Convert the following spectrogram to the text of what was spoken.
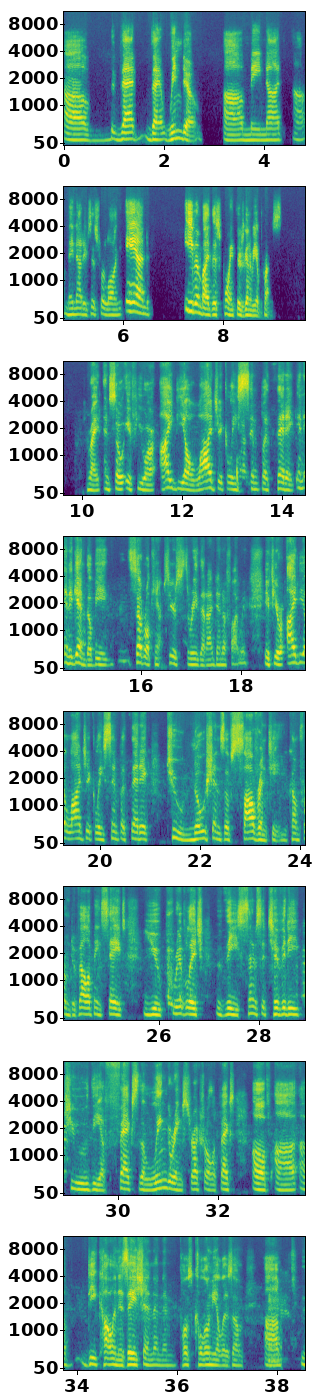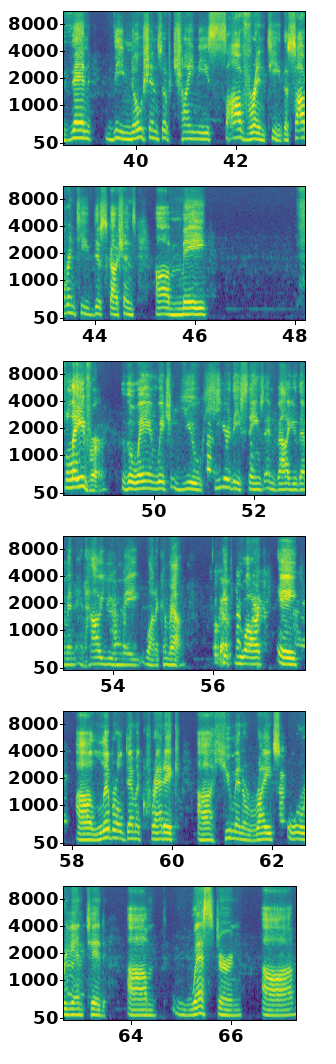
uh, that that window uh, may not uh, may not exist for long, and even by this point, there's going to be a price, right? And so, if you are ideologically sympathetic, and, and again, there'll be several camps. Here's three that I identify with. If you're ideologically sympathetic to notions of sovereignty. You come from developing states, you privilege the sensitivity to the effects, the lingering structural effects of, uh, of decolonization and then post colonialism. Um, then the notions of Chinese sovereignty, the sovereignty discussions uh, may flavor the way in which you hear these things and value them and, and how you may want to come out. Okay. If you are a uh, liberal democratic, uh, human rights oriented, um, Western uh,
